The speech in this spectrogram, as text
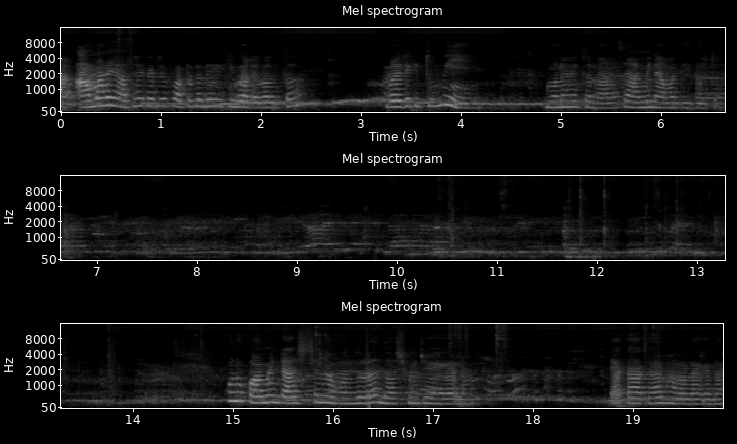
আর আমার এই আধার কার্ডের ফটোটা দেখে কি বলে বলতো? বলে, এটা কি তুমি? মনে হয়তো না আচ্ছা আমি না, আমার দিদি এটা। কোনো কমেন্ট আসছে না বন্ধুরা, দশ মিনিট হয়ে গেল। একা একা ভালো লাগে না।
